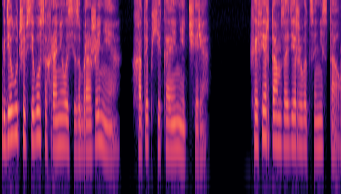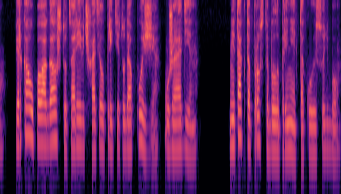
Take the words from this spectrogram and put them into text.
где лучше всего сохранилось изображение Хатепхикая Нетчеря. Хефер там задерживаться не стал. Перкау полагал, что царевич хотел прийти туда позже, уже один. Не так-то просто было принять такую судьбу.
